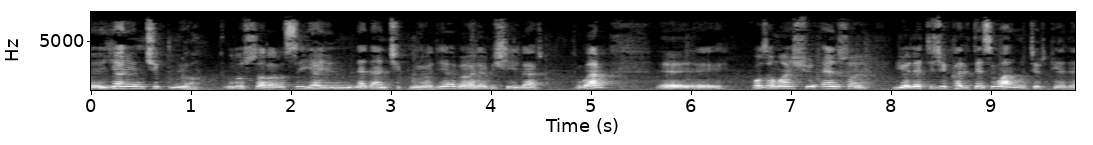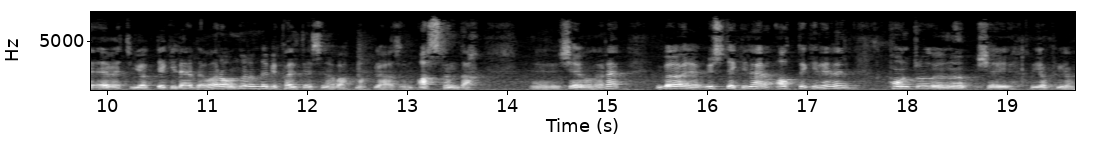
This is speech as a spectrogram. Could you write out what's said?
E, yayın çıkmıyor. Uluslararası yayın neden çıkmıyor diye böyle bir şeyler var. Eee o zaman şu en son yönetici kalitesi var mı Türkiye'de? Evet, YÖK'tekiler de var. Onların da bir kalitesine bakmak lazım aslında. Ee, şey olarak böyle üsttekiler alttakilerin kontrolünü şey yapıyor.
